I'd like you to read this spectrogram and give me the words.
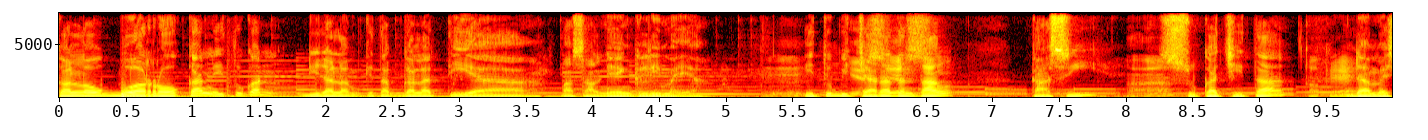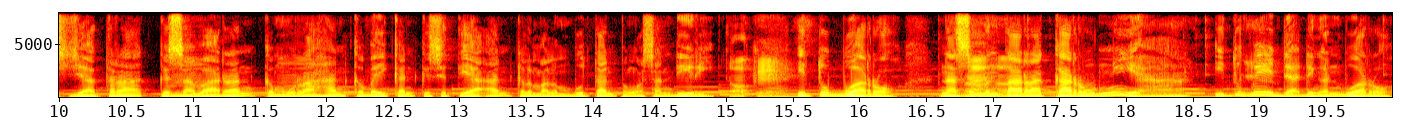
Kalau buah roh kan itu kan di dalam kitab Galatia pasalnya yang kelima ya. Itu bicara yes. tentang kasih, sukacita, Oke. damai sejahtera, kesabaran, kemurahan, kebaikan, kesetiaan, kelemah lembutan, penguasaan diri. Oke. Itu buah roh. Nah, sementara karunia itu beda dengan buah roh.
